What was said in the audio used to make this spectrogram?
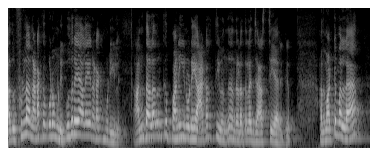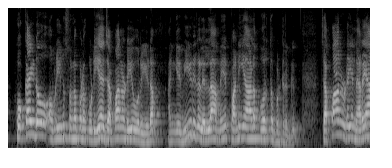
அது ஃபுல்லாக நடக்கக்கூட முடியும் குதிரையாலேயே நடக்க முடியல. அந்த அளவிற்கு பனியினுடைய அடர்த்தி வந்து அந்த இடத்துல ஜாஸ்தியாக இருக்குது அது மட்டுமல்ல கொக்கைடோ அப்படின்னு சொல்லப்படக்கூடிய ஜப்பானுடைய ஒரு இடம். அங்கே வீடுகள் எல்லாமே பனியால் போர்த்தப்பட்டிருக்கு. ஜப்பானுடைய நிறையா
